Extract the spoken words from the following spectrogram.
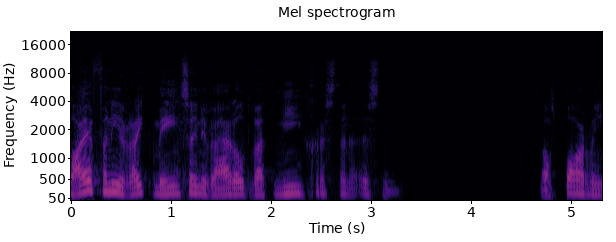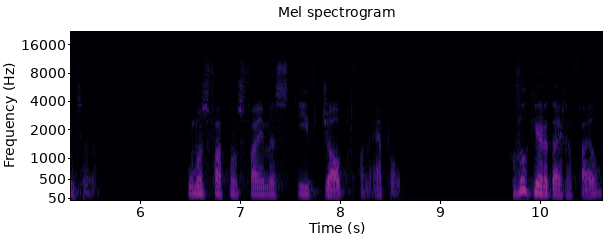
Baie van die ryk mense in die wêreld wat nie Christene is nie. Daar's paar mense. Kom ons vat ons famous Steve Jobs van Apple. Hoeveel keer het hy gefaal?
